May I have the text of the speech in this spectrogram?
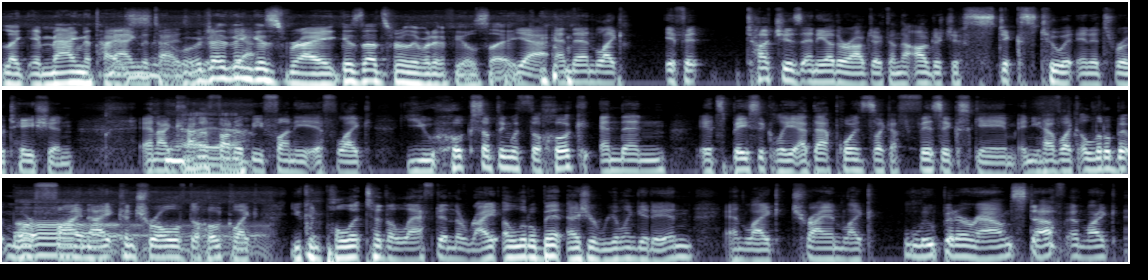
like it magnetizes, Magnetizes which I think yeah. is right because that's really what it feels like. Yeah, and then like if it touches any other object, then the object just sticks to it in its rotation. And I kind of Yeah, thought yeah. it'd be funny if like you hook something with the hook, and then it's basically at that point it's like a physics game, and you have like a little bit more finite control of the hook. Like oh. you can pull it to the left and the right a little bit as you're reeling it in, and like try and like loop it around stuff and like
